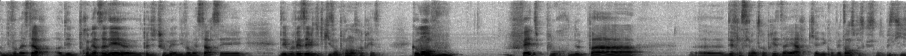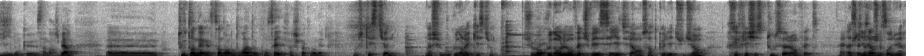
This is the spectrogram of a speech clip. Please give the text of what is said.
au niveau master, au début, premières années, euh, pas du tout, mais au niveau master, c'est des mauvaises habitudes qu'ils ont pris en entreprise. Comment vous faites pour ne pas euh, défoncer l'entreprise derrière qui a des compétences, parce que c'est une entreprise qui vit, donc euh, ça marche bien, euh, tout en restant dans le droit de conseil, enfin je sais pas comment dire. Moi, je questionne. Moi, je suis beaucoup dans la question. Je suis Ouais. beaucoup dans le. En fait, je vais essayer de faire en sorte que l'étudiant réfléchisse tout seul, en fait, Ouais, à ce qu'il vient de produire.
